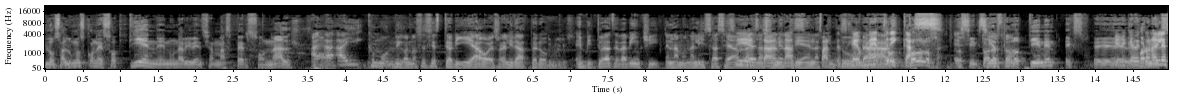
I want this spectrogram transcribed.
los alumnos con eso tienen una vivencia más personal. Hay, hay- hay como, digo, no sé si es teoría o es realidad, pero en pinturas de Da Vinci, en la Mona Lisa, se Sí, habla de la simetría las en las partes pinturas. geométricas. Todos los, los ¿Es pintores cierto? lo tienen ex- eh, Tiene que de ver forma con el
